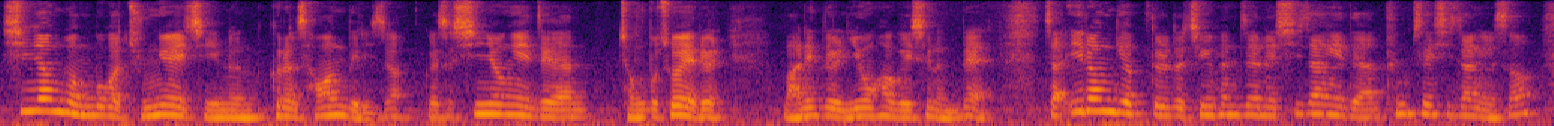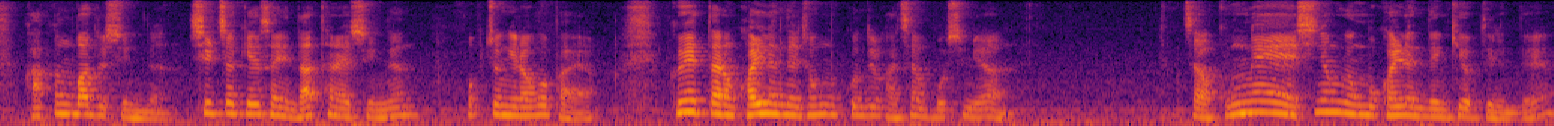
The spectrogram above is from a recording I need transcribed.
신용 정보가 중요해지는 그런 상황들이죠. 그래서 신용에 대한 정보 조회를 많이들 이용하고 계시는데 자 이런 기업들도 지금 현재는 시장에 대한 틈새 시장에서 각광받을 수 있는 실적 개선이 나타날 수 있는 업종이라고 봐요. 그에 따른 관련된 종목군들 같이 한번 보시면 자 국내 신용정보 관련된 기업들인데요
